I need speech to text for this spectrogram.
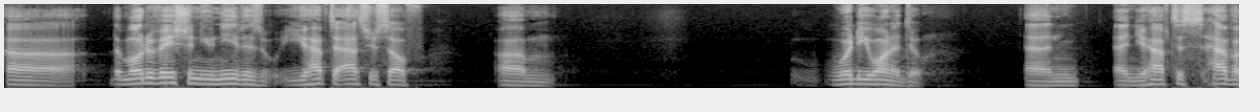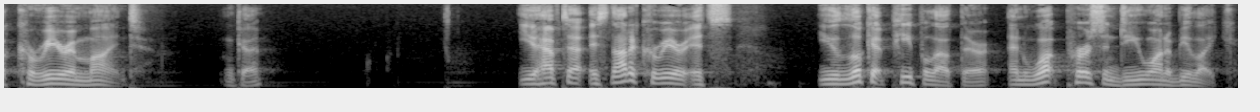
uh, the motivation you need is you have to ask yourself, um, what do you want to do, and and you have to have a career in mind. Okay. You have to. It's not a career. It's you look at people out there, and what person do you want to be like?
